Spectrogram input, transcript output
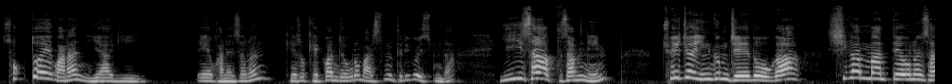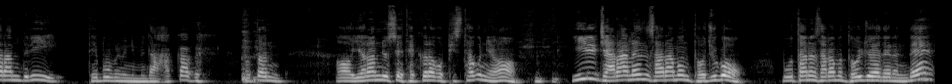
속도에 관한 이야기에 관해서는 계속 객관적으로 말씀을 드리고 있습니다. 2493님, 최저임금 제도가 시간만 때우는 사람들이 대부분입니다. 아까 그 어떤 어, 연합뉴스의 댓글하고 비슷하군요. 일 잘하는 사람은 더 주고 못하는 사람은 덜 줘야 되는데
